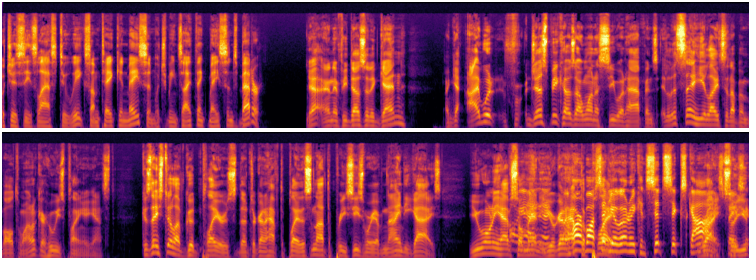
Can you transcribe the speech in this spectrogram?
which is these last two weeks, I'm taking Mason, which means I think Mason's better. Yeah, and if he does it again, again, I would for, just because I want to see what happens. Let's say he lights it up in Baltimore. I don't care who he's playing against because they still have good players that they're going to have to play. This is not the preseason where you have 90 guys. You only have so Oh, yeah, many. uh, You're going to have Harbaugh to play. said you only can sit six guys. Right, so you-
